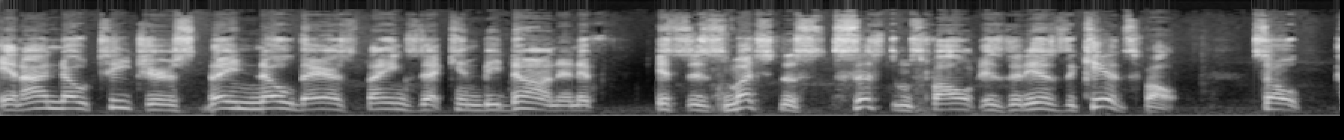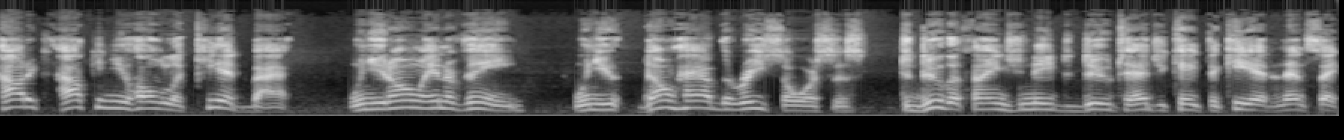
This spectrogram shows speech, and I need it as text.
and I know teachers they know there's things that can be done, and if it's as much the system's fault as it is the kids' fault. So how do, how can you hold a kid back when you don't intervene, when you don't have the resources to do the things you need to do to educate the kid, and then say,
